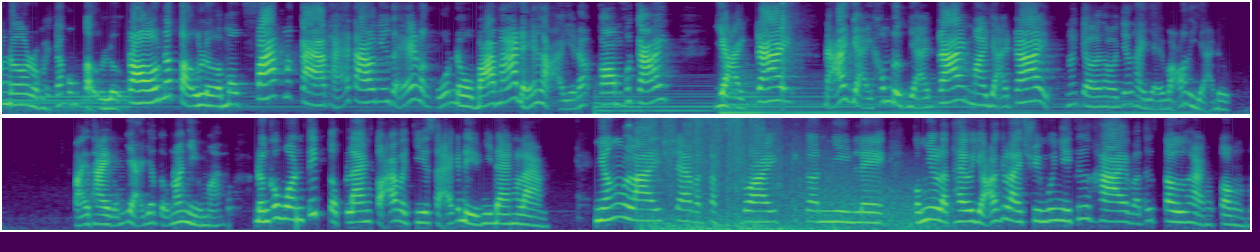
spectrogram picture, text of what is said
order rồi mà cho con tự lựa. Trời ơi, nó tự lựa một phát, nó cà thẻ tao như thế là của đồ ba má để lại vậy đó. Con với cái, dạy trai, đã dạy không được dạy trai mà dạy trai. Nó chơi thôi chứ thầy dạy võ thì dạy được. Tại thầy cũng dạy cho tụi nó nhiều mà. Đừng có quên tiếp tục lan tỏa và chia sẻ cái điều như đang làm. Nhấn like, share và subscribe cái kênh Nhi Lê, cũng như là theo dõi cái livestream của Nhi thứ hai và thứ tư hàng tuần.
